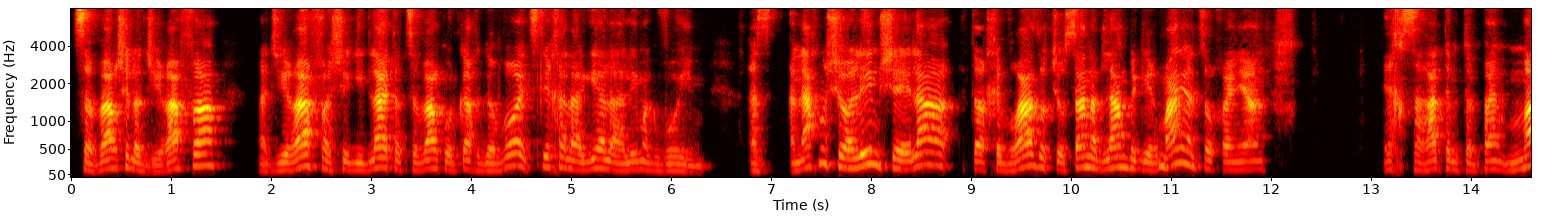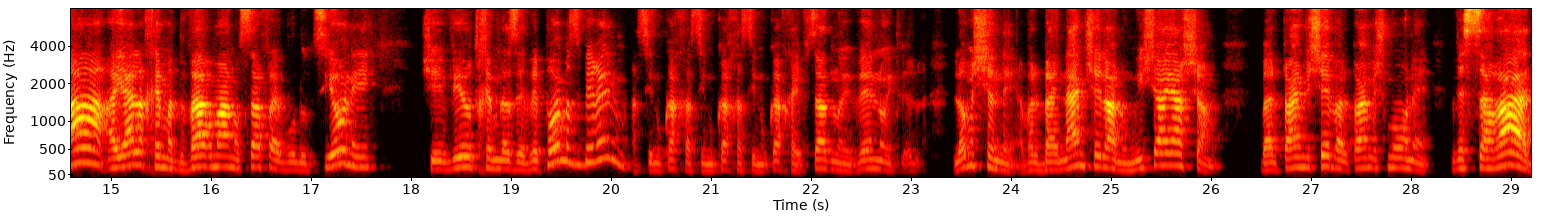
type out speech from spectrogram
הצוואר של הג'ירפה, הג'ירפה שגידלה את הצוואר כל כך גבוה הצליחה להגיע לעלים הגבוהים. אז אנחנו שואלים שאלה את החברה הזאת שעושה נדל"ן בגרמניה לצורך העניין, איך שרדתם את אלפיים, מה היה לכם הדבר מה הנוסף האבולוציוני שהביא אתכם לזה, ופה הם מסבירים, עשינו ככה, עשינו ככה, עשינו ככה, הפסדנו, הבאנו, לא משנה, אבל בעיניים שלנו, מי שהיה שם ב-2007, 2008 ושרד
